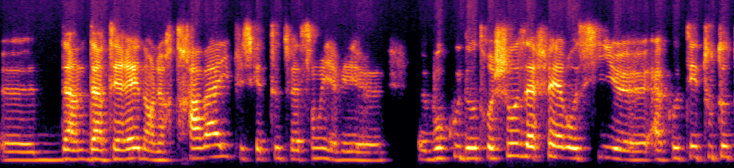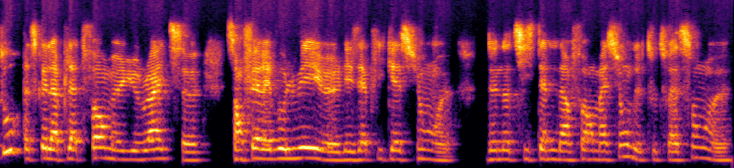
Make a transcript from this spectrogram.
d'intérêt dans leur travail, puisque de toute façon, il y avait beaucoup d'autres choses à faire aussi à côté, tout autour, parce que la plateforme YouRights, sans faire évoluer les applications de notre système d'information, de toute façon,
